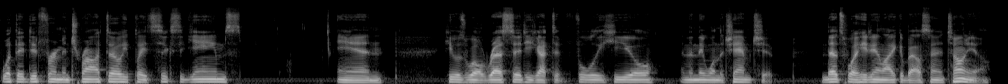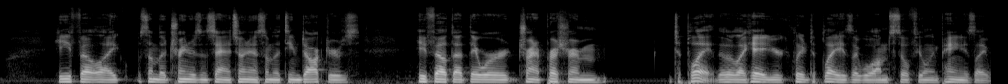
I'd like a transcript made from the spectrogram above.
what they did for him in Toronto. He played 60 games and he was well rested. He got to fully heal and then they won the championship. And that's what he didn't like about San Antonio. He felt like some of the trainers in San Antonio, and some of the team doctors, he felt that they were trying to pressure him to play. They're like, "Hey, you're cleared to play." He's like, "Well, I'm still feeling pain." He's like,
